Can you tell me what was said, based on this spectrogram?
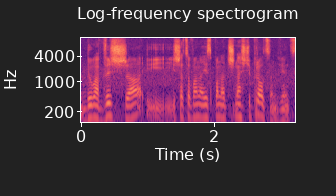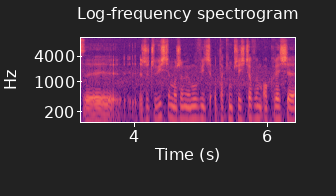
była wyższa i szacowana jest ponad 13%, więc rzeczywiście możemy mówić o takim przejściowym okresie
